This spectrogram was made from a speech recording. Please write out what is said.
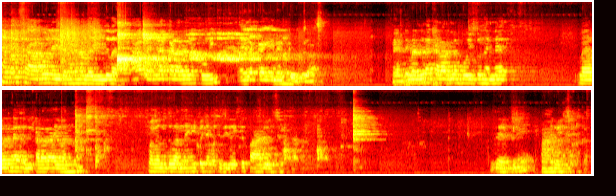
നമ്മുടെ സാബുവിന് ഇങ്ങനെ വെന്ത് വരണം ആ വെള്ള കളറെല്ലാം പോയി ഏലക്കായ ഇങ്ങനെ ഇട്ട് കൊടുക്കുക വേണ്ടേ? വെള്ള കളറെല്ലാം പോയി ഇപ്പോൾ നല്ല വേറെ തന്നെ ഒരു കളറായി വന്നു ഇപ്പോൾ വെന്ത് വന്നെങ്കിൽ ഇപ്പൊ നമുക്ക് ഇതിലേക്ക് പാൽ ഒഴിച്ചെടുക്കാം. ഇതിലേക്ക് പാൽ ഒഴിച്ച് കൊടുക്കാം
